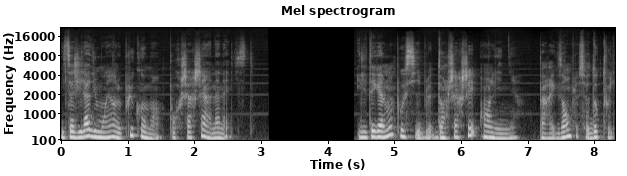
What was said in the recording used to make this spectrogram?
Il s'agit là du moyen le plus commun pour chercher un analyste. Il est également possible d'en chercher en ligne, par exemple sur Doctolib.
